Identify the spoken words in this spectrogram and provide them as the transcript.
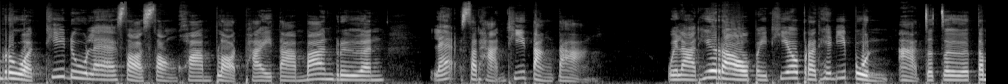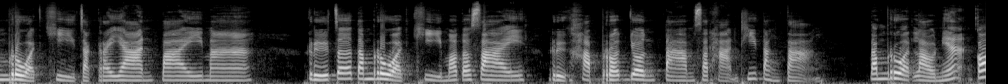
ำรวจที่ดูแลสอดส่องความปลอดภัยตามบ้านเรือน และสถานที่ต่างๆ เวลาที่เราไปเที่ยวประเทศญี่ปุ่นอาจจะเจอตำรวจขี่จักรยานไปมา หรือเจอตำรวจขี่มอเตอร์ไซค์หรือขับรถยนต์ตามสถานที่ต่างๆ ตำรวจเหล่านี้ก็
